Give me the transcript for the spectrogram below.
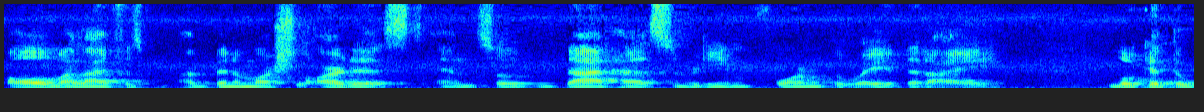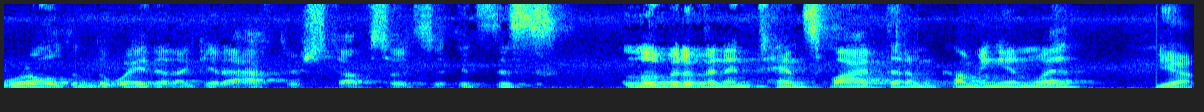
all my life has, I've been a martial artist, and so that has really informed the way that I look at the world and the way that I get after stuff. So it's it's this a little bit of an intense vibe that I'm coming in with. Yeah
